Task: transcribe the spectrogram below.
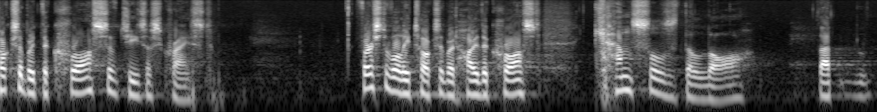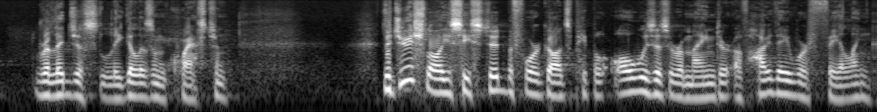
talks about the cross of Jesus Christ. First of all, he talks about how the cross cancels the law, that religious legalism question. The Jewish law, you see, stood before God's people always as a reminder of how they were failing,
